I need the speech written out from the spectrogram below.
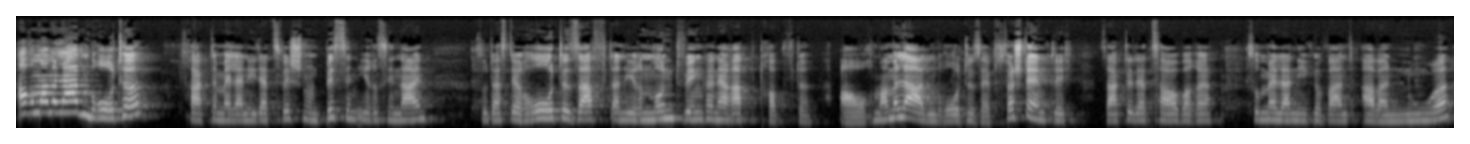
Auch Marmeladenbrote? fragte Melanie dazwischen und biss in ihres hinein, so dass der rote Saft an ihren Mundwinkeln herabtropfte. Auch Marmeladenbrote, selbstverständlich, sagte der Zauberer zu Melanie gewandt, aber nur,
